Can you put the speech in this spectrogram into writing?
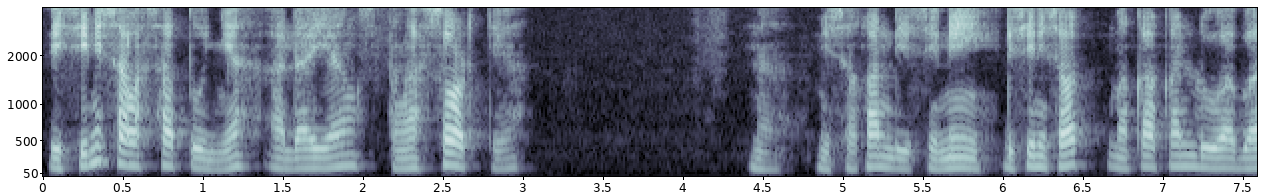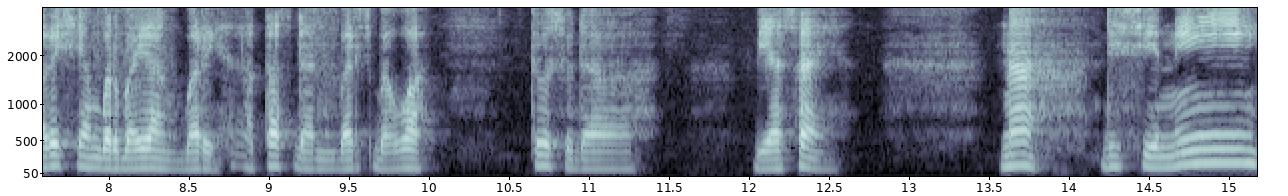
Di sini salah satunya ada yang setengah short ya. Nah, misalkan di sini, di sini short, maka akan dua baris yang berbayang, baris atas dan baris bawah. Itu sudah biasa ya. Nah, di sini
